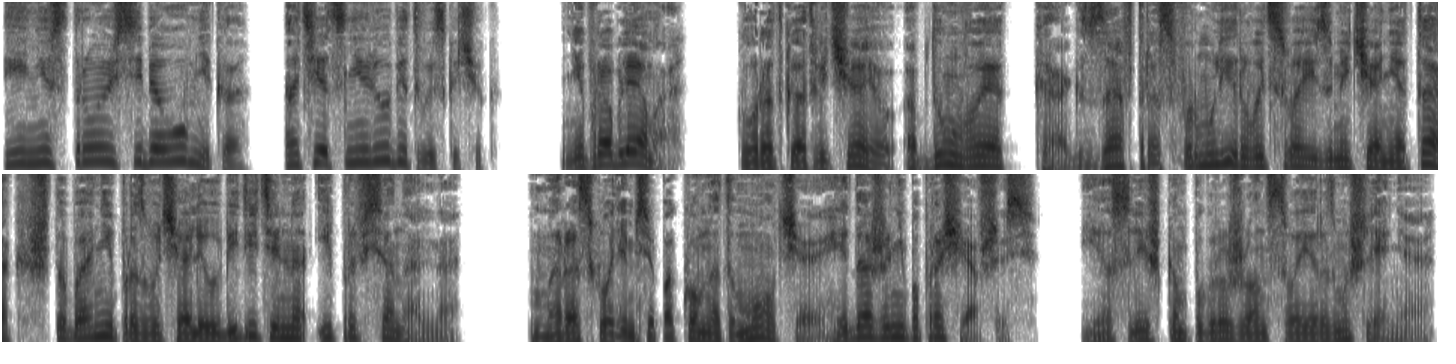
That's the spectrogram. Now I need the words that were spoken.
«И не строю себя умника. Отец не любит выскочек». «Не проблема». Коротко отвечаю, обдумывая, как завтра сформулировать свои замечания так, чтобы они прозвучали убедительно и профессионально. Мы расходимся по комнатам молча и даже не попрощавшись. Я слишком погружен в свои размышления,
